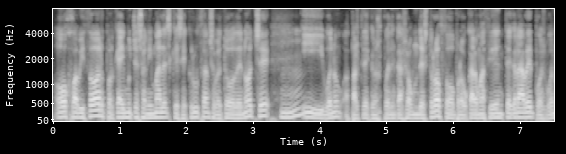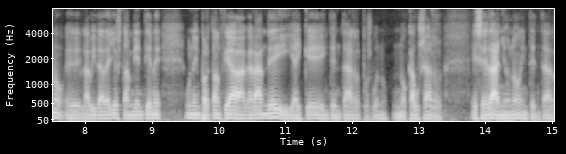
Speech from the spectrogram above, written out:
ojo a visor, porque hay muchos animales que se cruzan, sobre todo de noche. Y bueno, aparte de que nos pueden causar un destrozo o provocar un accidente grave, pues bueno, eh, la vida de ellos también tiene una importancia grande y hay que intentar, pues bueno, no causar ese daño, ¿no? Intentar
